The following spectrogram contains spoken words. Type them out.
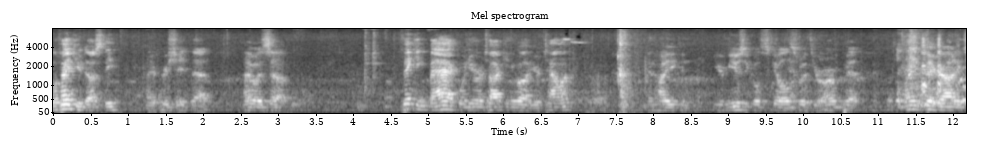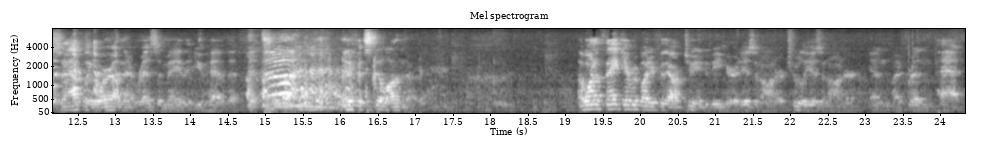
Well, thank you, Dusty. I appreciate that. I was uh, thinking back when you were talking about your talent and how you can, your musical skills with your armpit. Trying to figure out exactly where on that resume that you have that fits. and if it's still on there. I want to thank everybody for the opportunity to be here. It is an honor, it truly is an honor. And my friend Pat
